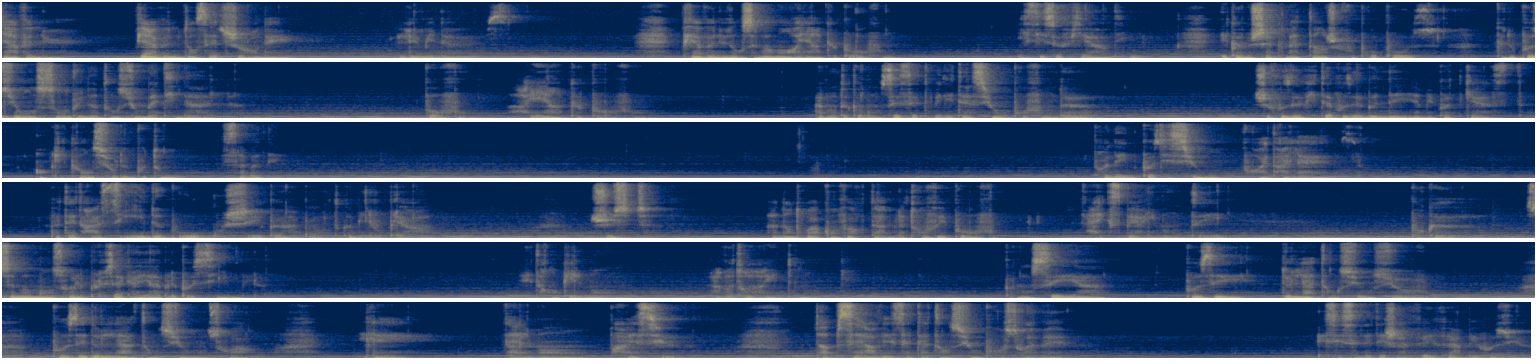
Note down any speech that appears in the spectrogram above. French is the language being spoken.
Bienvenue, bienvenue dans cette journée lumineuse. Bienvenue dans ce moment rien que pour vous. Ici Sophie Hardy, et comme chaque matin, je vous propose que nous posions ensemble une intention matinale. Pour vous, rien que pour vous. Avant de commencer cette méditation en profondeur, je vous invite à vous abonner à mes podcasts en cliquant sur le bouton S'abonner. Prenez une position pour être à l'aise. Peut-être assis, debout, couché, peu importe, comme il vous plaira. Juste un endroit confortable à trouver pour vous à expérimenter pour que ce moment soit le plus agréable possible. Et tranquillement, à votre rythme, commencez à poser de l'attention sur vous. Poser de l'attention en soi. Il est tellement précieux observer cette attention pour soi-même. Et si ce n'est déjà fait, fermez vos yeux.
